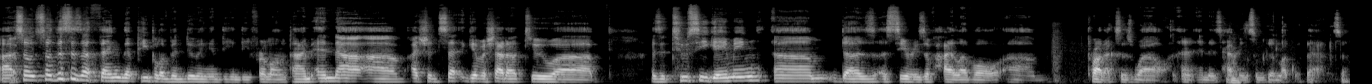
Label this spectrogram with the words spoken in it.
Uh, yep. So, so this is a thing that people have been doing in D and D for a long time. And uh, uh, I should set, give a shout out to uh, is it 2CGaming um, does a series of high level um, products as well, and, and is having nice. some good luck with that. So.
